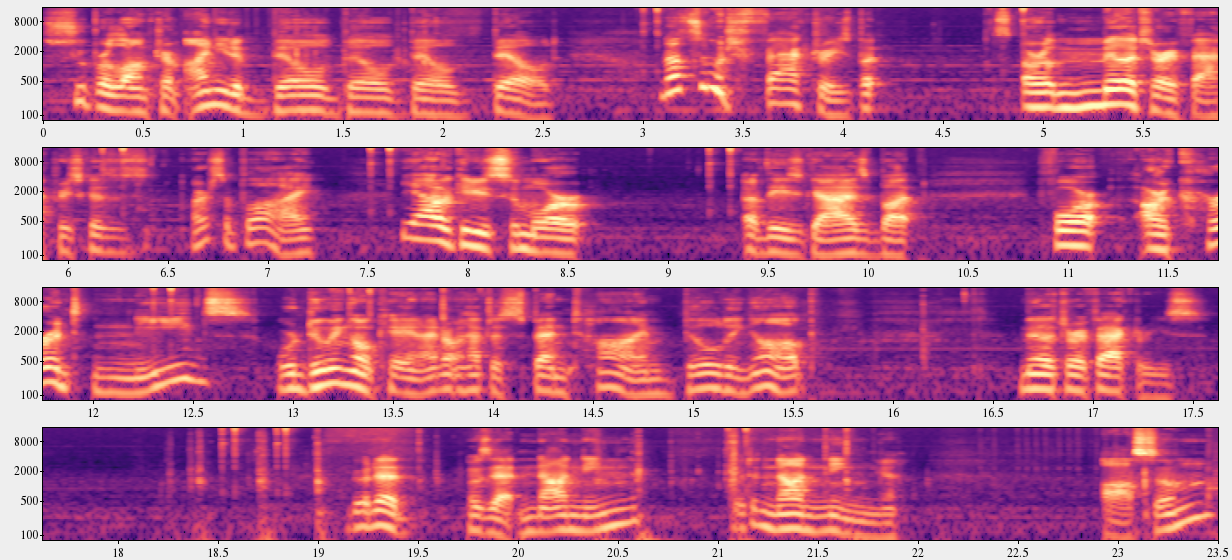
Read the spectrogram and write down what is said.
super long term. I need to build, build, build, build. Not so much factories, but... Or military factories, because our supply... Yeah, we could use some more of these guys, but... For our current needs, we're doing okay, and I don't have to spend time building up military factories. Go to, what was that, Nanning? Go to Nanning. Awesome.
